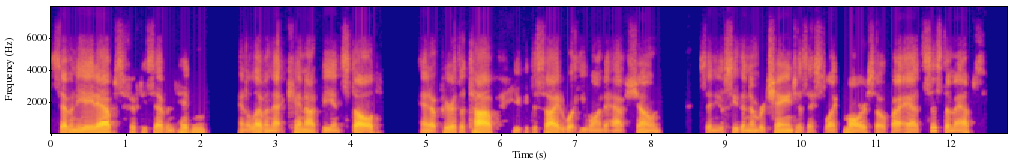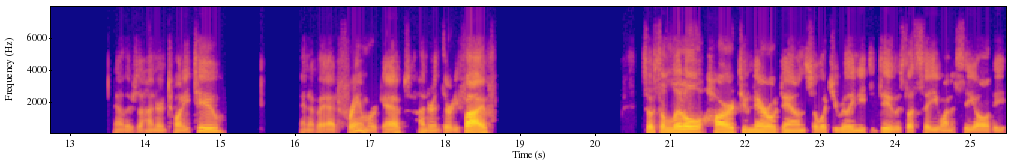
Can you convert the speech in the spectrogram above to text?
78 apps, 57 hidden, and 11 that cannot be installed. And up here at the top, you could decide what you want to have shown. So then you'll see the number change as I select more. So if I add system apps, now there's 122. And if I add framework apps, 135. So it's a little hard to narrow down. So what you really need to do is, let's say you want to see all the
